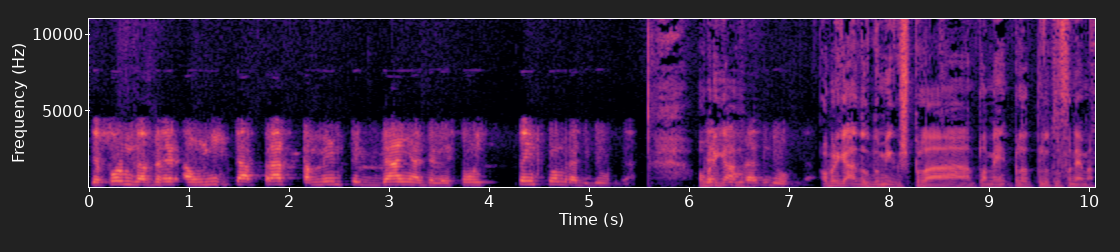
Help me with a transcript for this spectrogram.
se formos a ver, a UNITA praticamente ganha as eleições sem sombra de dúvida. Obrigado. Sem sombra de dúvida. Obrigado, Domingos, pela, pela, pela, pelo telefonema.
